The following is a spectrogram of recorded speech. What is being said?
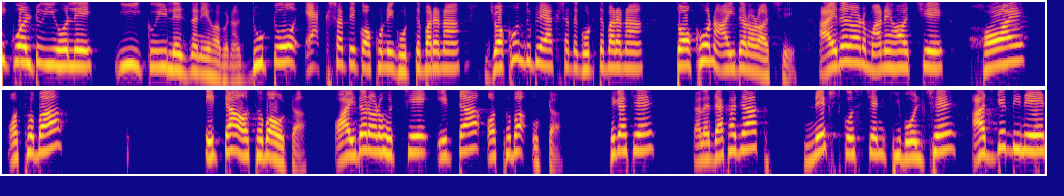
ইকুয়াল টু ই হলে ই ই লেস দ্যান এ হবে না। দুটো একসাথে কখনোই ঘটতে পারে না। যখন দুটো একসাথে ঘটতে পারে না, তখন আইদার অর আছে। আইদার অর মানে হচ্ছে হয় অথবা এটা অথবা ওটা। আইদার অর হচ্ছে এটা অথবা ওটা। ঠিক আছে? তাহলে দেখা যাক নেক্সট কোশ্চেন কি বলছে। আজকের দিনের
